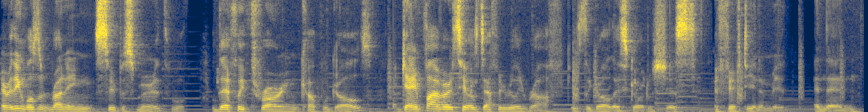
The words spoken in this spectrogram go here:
Everything wasn't running super smooth. We're definitely throwing a couple goals. Game 5 OT was definitely really rough because the goal they scored was just a 50 in a mid and then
